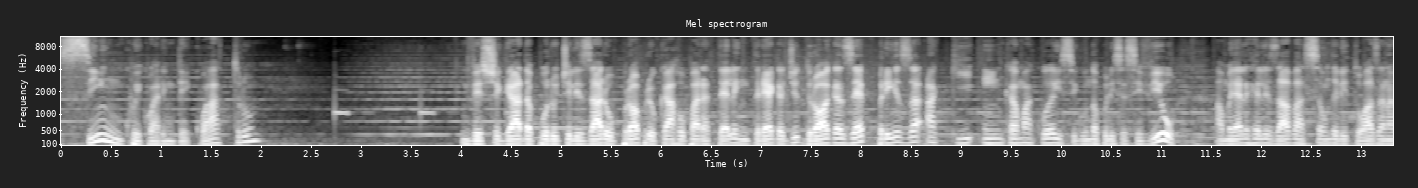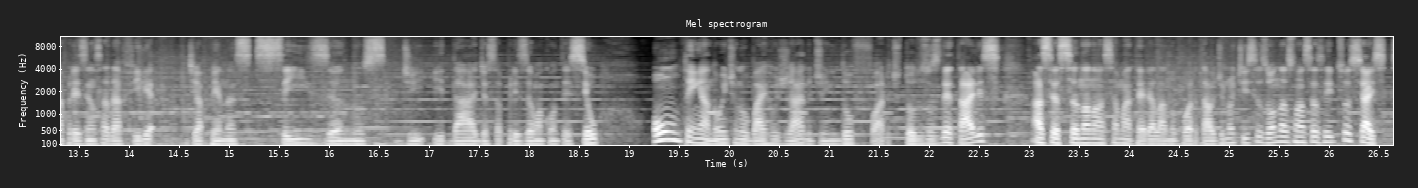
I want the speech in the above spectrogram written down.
Cinco e quarenta e quatro. Investigada por utilizar o próprio carro para teleentrega de drogas, é presa aqui em Camacuã e, segundo a Polícia Civil, a mulher realizava ação delituosa na presença da filha de apenas 6 anos de idade. Essa prisão aconteceu ontem à noite no bairro Jardim do Forte. Todos os detalhes acessando a nossa matéria lá no portal de notícias ou nas nossas redes sociais,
